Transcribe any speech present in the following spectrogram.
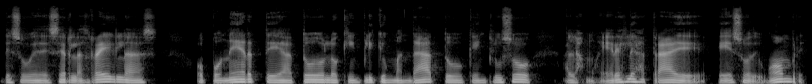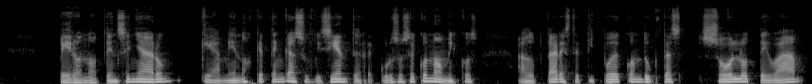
desobedecer las reglas, oponerte a todo lo que implique un mandato, que incluso a las mujeres les atrae eso de un hombre, pero no te enseñaron que a menos que tengas suficientes recursos económicos, adoptar este tipo de conductas solo te va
